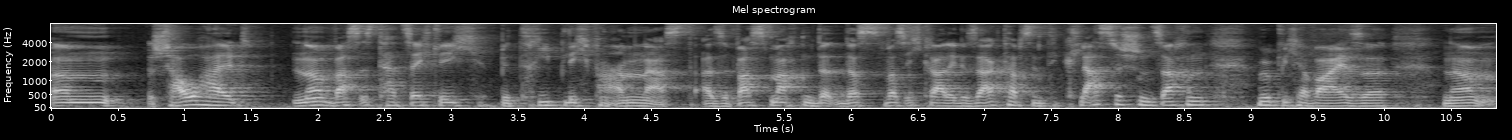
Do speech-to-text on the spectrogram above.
Ähm, schau halt, ne, was ist tatsächlich betrieblich veranlasst. Also was macht das, was ich gerade gesagt habe, sind die klassischen Sachen möglicherweise. Ne,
